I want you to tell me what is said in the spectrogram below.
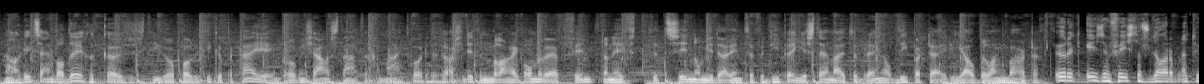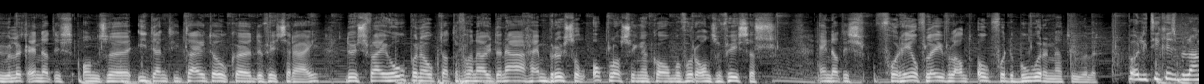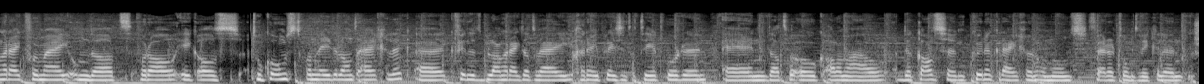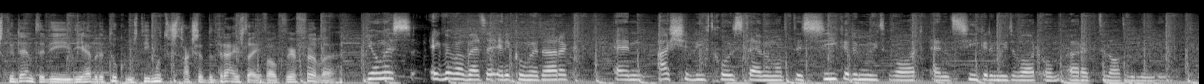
Nou, dit zijn wel degelijk keuzes die door politieke partijen in provinciale staten gemaakt worden. Dus als je dit een belangrijk onderwerp vindt, dan heeft het zin om je daarin te verdiepen en je stem uit te brengen op die partij die jouw belang behartigt. Urk is een vissersdorp natuurlijk en dat is onze identiteit ook, eh, de visserij. Dus wij hopen ook dat er vanuit Den Haag en Brussel oplossingen komen voor onze vissers. En dat is voor heel Flevoland, ook voor de boeren natuurlijk. Politiek is belangrijk voor mij omdat vooral ik als toekomst van Nederland eigenlijk. Uh, ik vind het belangrijk dat wij gerepresenteerd worden en dat we ook allemaal de kansen kunnen krijgen om ons verder te ontwikkelen. Studenten die, die hebben de toekomst, die moeten straks het bedrijfsleven ook weer vullen. Jongens, ik ben Babette en ik kom uit Urk. En alsjeblieft gewoon stemmen, want het is zeker de moeite waard en het is zeker de moeite waard om Urk te laten bloeien.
